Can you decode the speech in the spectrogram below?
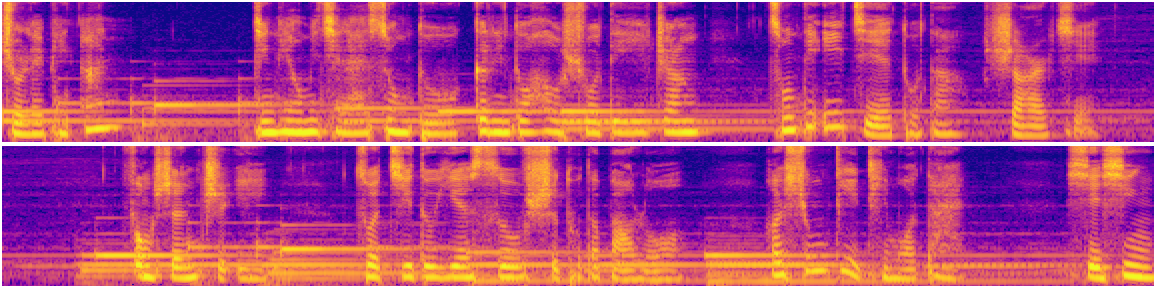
主内平安。今天我们一起来诵读《哥林多后书》第一章，从第一节读到十二节。奉神旨意，做基督耶稣使徒的保罗和兄弟提摩太，写信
